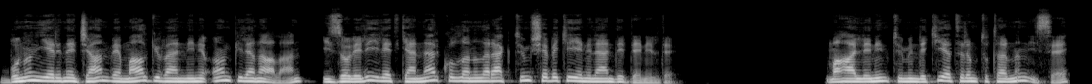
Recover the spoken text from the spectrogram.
Bunun yerine can ve mal güvenliğini ön plana alan, izoleli iletkenler kullanılarak tüm şebeke yenilendi denildi. Mahallenin tümündeki yatırım tutarının ise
